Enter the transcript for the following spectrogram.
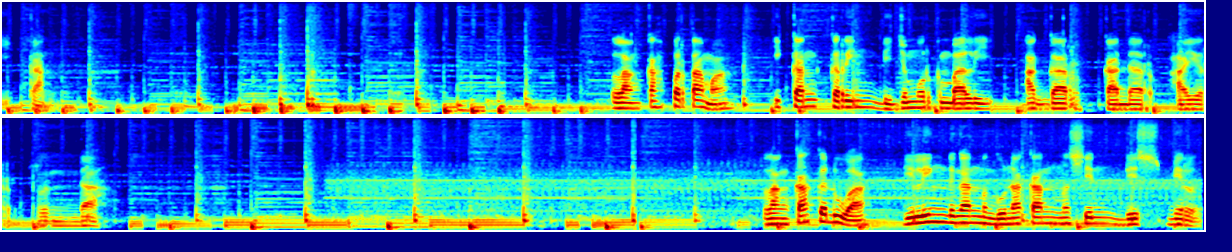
ikan. Langkah pertama, ikan kering dijemur kembali agar kadar air rendah. Langkah kedua, giling dengan menggunakan mesin dismill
